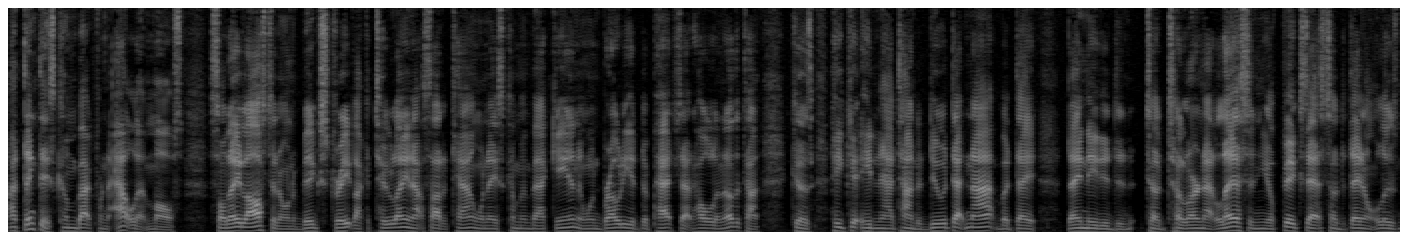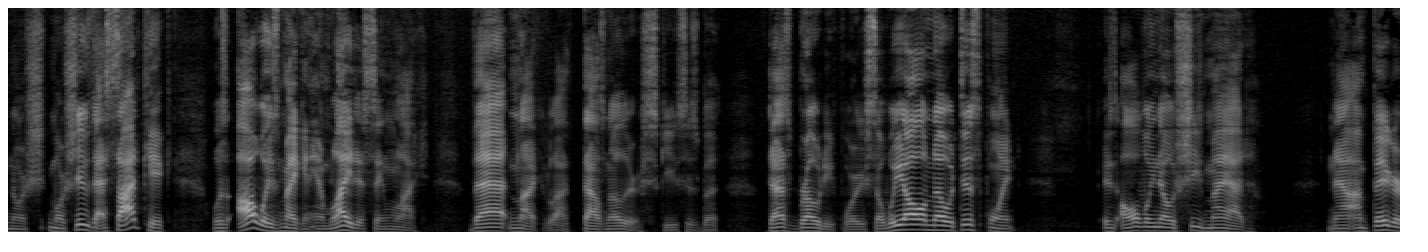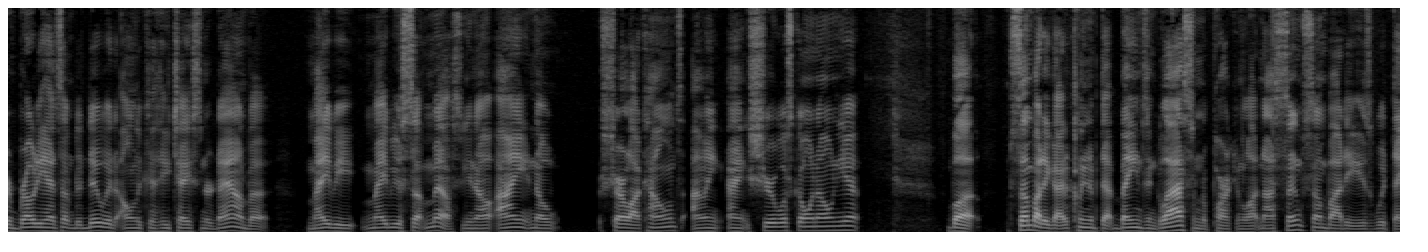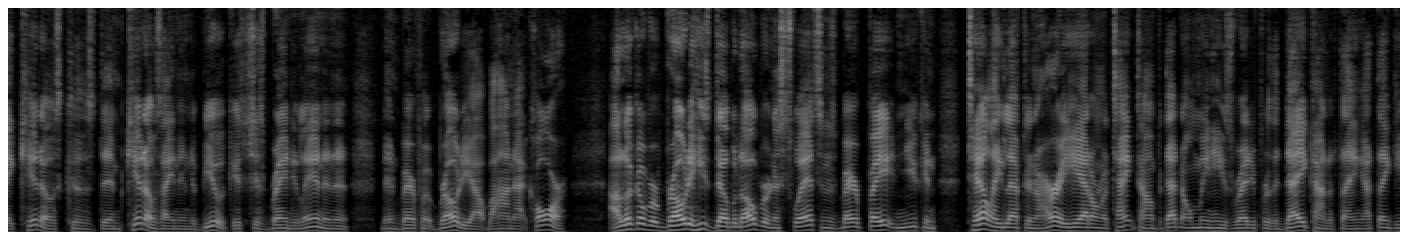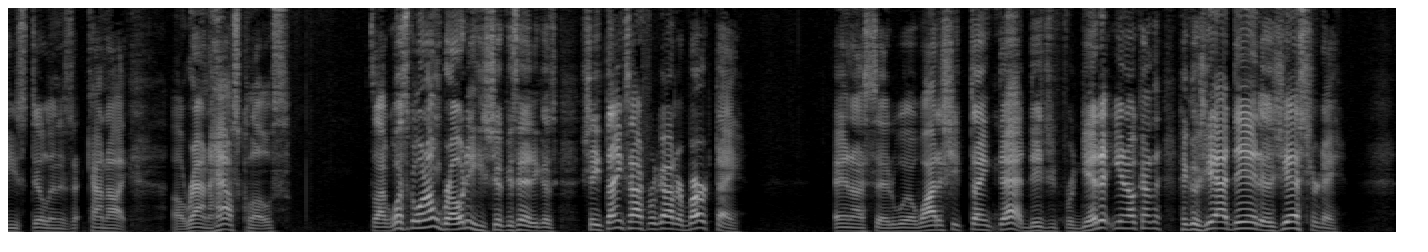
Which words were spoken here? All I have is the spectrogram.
I think they's coming back from the outlet malls. So they lost it on a big street, like a two lane outside of town when they was coming back in. And when Brody had to patch that hole another time, because he, he didn't have time to do it that night, but they, they needed to, to, to learn that lesson. You'll fix that so that they don't lose more, more shoes. That sidekick was always making him late, it seemed like that and like, like a thousand other excuses, but that's Brody for you. So we all know at this point is all we know is she's mad. Now I'm figuring Brody had something to do with it only because he chasing her down, but maybe maybe it's something else. You know, I ain't no Sherlock Holmes. I ain't I ain't sure what's going on yet, but somebody got to clean up that beans and glass in the parking lot, and I assume somebody is with their kiddos because them kiddos ain't in the Buick. It's just Brandy Lynn and then Barefoot Brody out behind that car. I look over at Brody. He's doubled over in his sweats and his bare feet, and you can tell he left in a hurry. He had on a tank top, but that don't mean he's ready for the day kind of thing. I think he's still in his kind of like uh, around the house clothes. It's like, what's going on, Brody? He shook his head. He goes, she thinks I forgot her birthday. And I said, well, why does she think that? Did you forget it? You know, kind of thing. He goes, yeah, I did. It was yesterday.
